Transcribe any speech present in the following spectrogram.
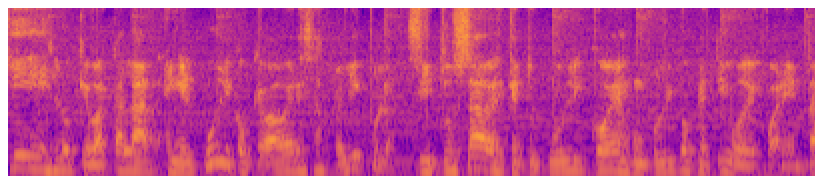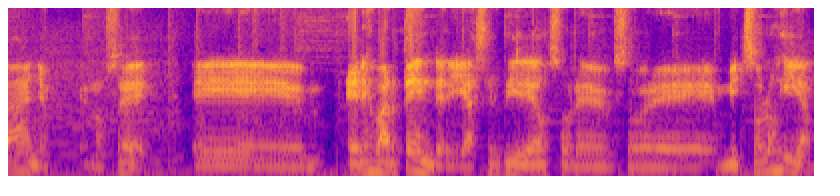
qué es lo que va a calar en el público que va a ver esas películas. Si tú sabes que tu público es un público objetivo de 40 años, que no sé, eh, eres bartender y haces videos sobre, sobre mixología,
